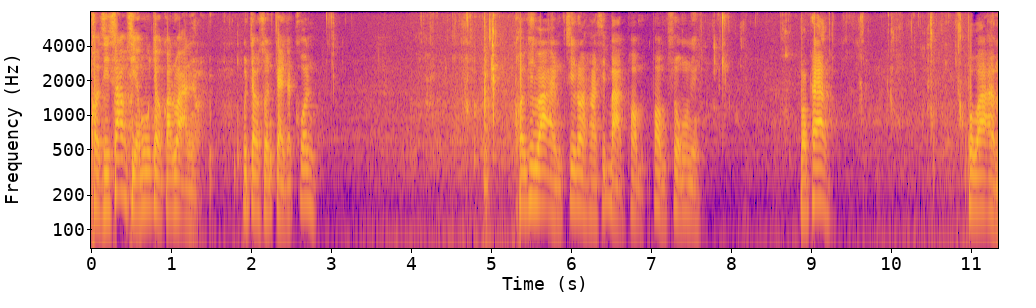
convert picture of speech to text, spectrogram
ขอสีเศร้าเสียงมูเจ้าก่อนว่าเนี่ย หมูเจ้าสนใจจากคนคอยคิดว่าอันสี่ร้อยห้าสิบบาทพร้อมพร้อมทรงนี่พอแพงเพราะว่าอัน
